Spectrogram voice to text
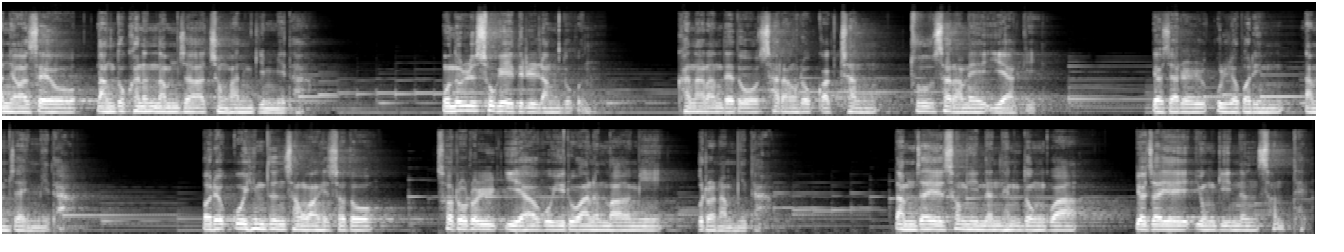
안녕하세요. 낭독하는 남자 정환기입니다. 오늘 소개해드릴 낭독은 가난한데도 사랑으로 꽉 찬 두 사람의 이야기. 여자를 울려버린 남자입니다. 어렵고 힘든 상황에서도 서로를 이해하고 위로하는 마음이 우러납니다. 남자의 성의 있는 행동과 여자의 용기 있는 선택.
